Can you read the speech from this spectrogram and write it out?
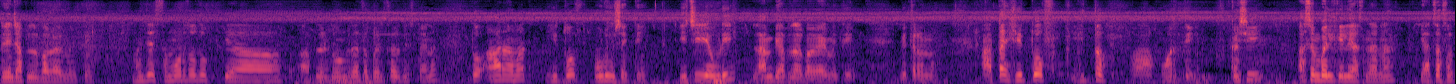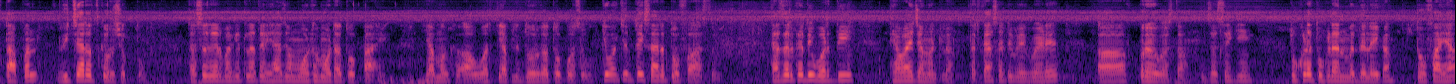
रेंज आपल्याला बघायला मिळते. म्हणजे समोरचा जो आपला डोंगराचा परिसर दिसतोय ना तो आरामात ही तोफ उडवू शकते. हिची एवढी लांबी आपल्याला बघायला मिळते मित्रांनो. आता ही तोफ इथं वरती कशी असेंबल केली असणार ना याचा फक्त आपण विचारच करू शकतो. तसं जर बघितलं तर ह्या ज्या मोठ्या मोठ्या तोफा आहे या मग वरती आपली दुर्गा तोफ असो किंवा कित्येक साऱ्या तोफा असतो त्या जर कधी वरती ठेवायच्या म्हटलं तर त्यासाठी वेगवेगळे प्रयोग असतात. जसे की तुकड्या तुकड्यांमध्ये नाही का तोफा ह्या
